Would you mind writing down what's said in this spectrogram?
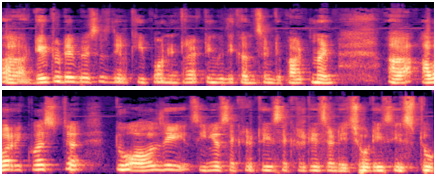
uh, day-to-day basis they'll keep on interacting with the concerned department. Uh, our request uh, to all the senior secretaries, secretaries, and HODs is to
